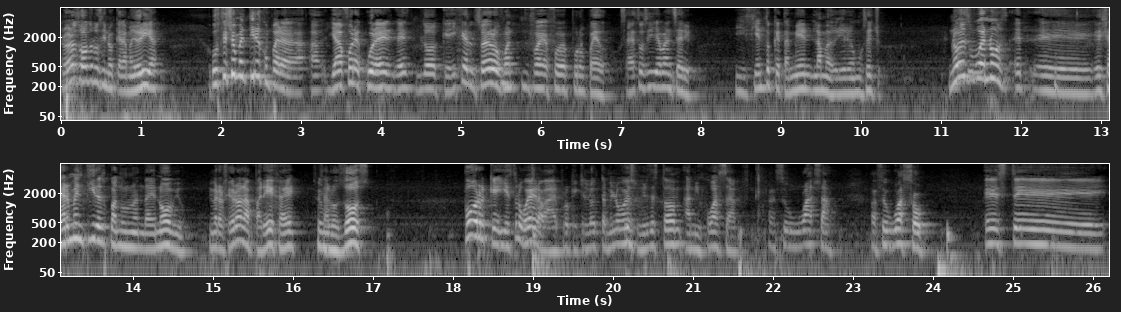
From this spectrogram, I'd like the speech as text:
No nosotros, sino que la mayoría. Usted echó mentira, compadre. a- a- Ya fuera de cura. eh, eh, lo que dije el suegro fue, fue, fue puro pedo. O sea, esto sí ya va en serio. Y siento que también la mayoría lo hemos hecho. No es bueno eh, eh, echar mentiras cuando uno anda de novio. Me refiero a la pareja, ¿eh? Sí, o sea, mo. los dos. Porque, y esto lo voy a grabar, porque lo- también lo voy a subir de estado a mi WhatsApp. A su WhatsApp. A su WhatsApp. Este.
